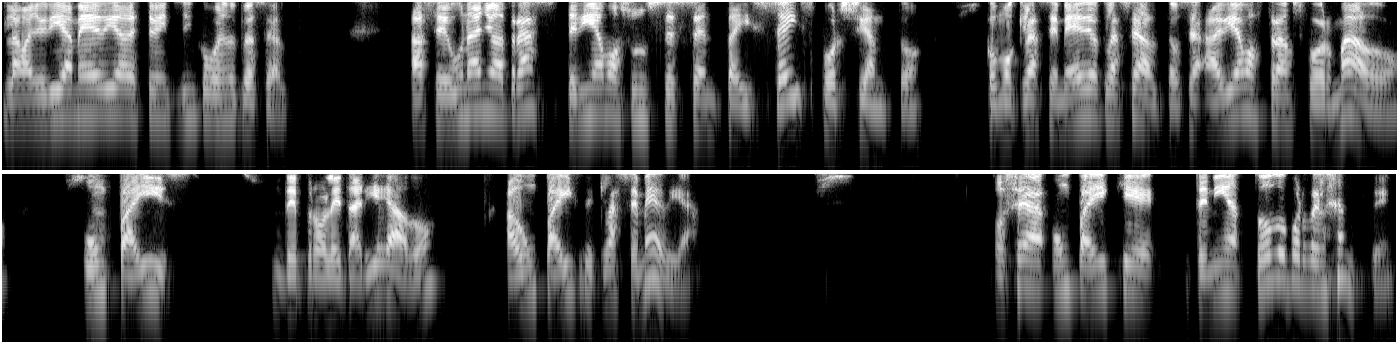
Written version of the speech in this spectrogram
La mayoría media de este 25% de clase alta. Hace un año atrás teníamos un 66% como clase media o clase alta. O sea, habíamos transformado un país de proletariado a un país de clase media. O sea, un país que tenía todo por delante.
